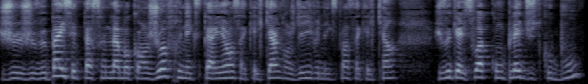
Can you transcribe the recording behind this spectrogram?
Je, je veux pas être cette personne-là. Moi, quand j'offre une expérience à quelqu'un, quand je délivre une expérience à quelqu'un, je veux qu'elle soit complète jusqu'au bout.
